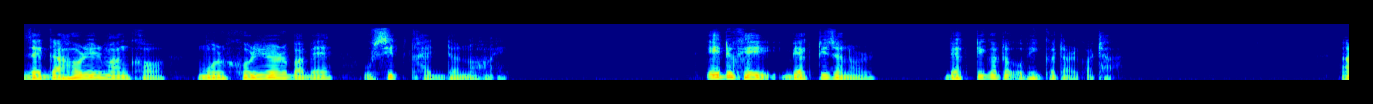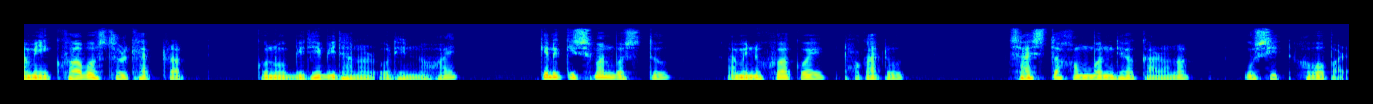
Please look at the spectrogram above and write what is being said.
যে গাহৰিৰ মাংস মোৰ শৰীৰৰ বাবে উচিত খাদ্য নহয়। এইটো সেই ব্যক্তিজনৰ ব্যক্তিগত অভিজ্ঞতাৰ কথা। আমি খোৱা বস্তুৰ ক্ষেত্ৰত কোনো বিধি বিধানৰ অধীন নহয় কিন্তু কিছুমান বস্তু আমি নোখোৱাকৈ থকাটো স্বাস্থ্য সম্বন্ধীয় কাৰণত উচিত হ'ব পাৰে।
